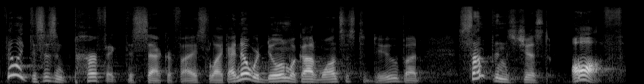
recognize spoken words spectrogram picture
I feel like this isn't perfect, this sacrifice. Like, I know we're doing what God wants us to do, but something's just off.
